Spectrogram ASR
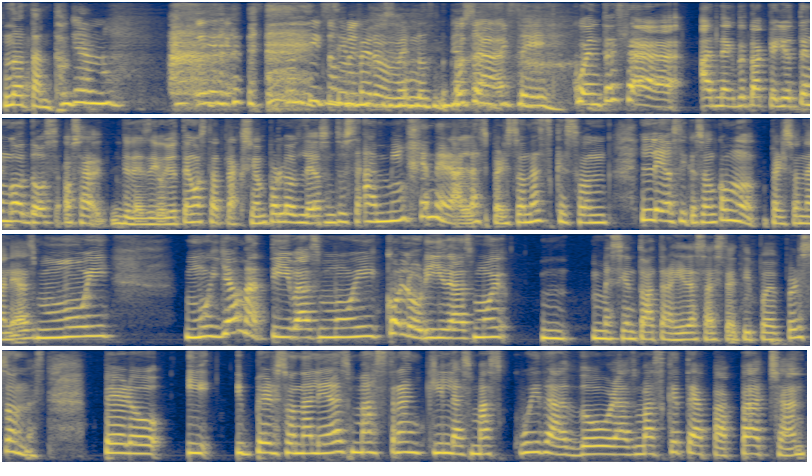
No tanto. ya no. Eh, Sí, menos. pero menos. O sea, sí. cuento esa anécdota que yo tengo dos, o sea, les digo, yo tengo esta atracción por los leos. Entonces, a mí en general, las personas que son leos y que son como personalidades muy, muy llamativas, muy coloridas, muy me siento atraídas a este tipo de personas, pero y, y personalidades más tranquilas, más cuidadoras, más que te apapachan,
